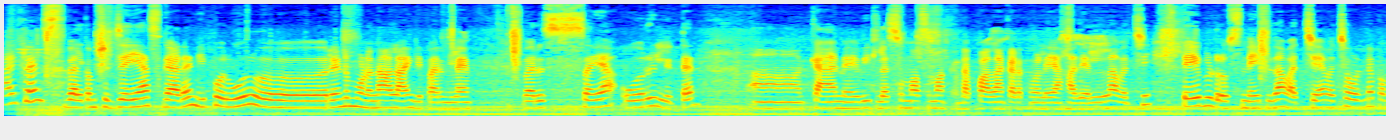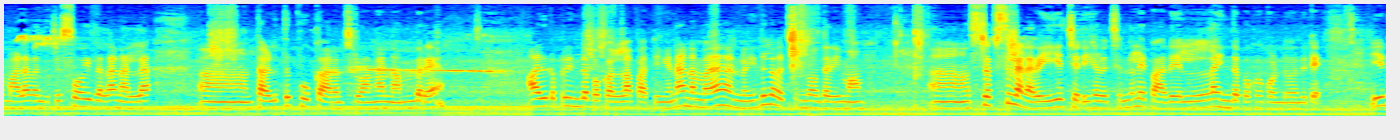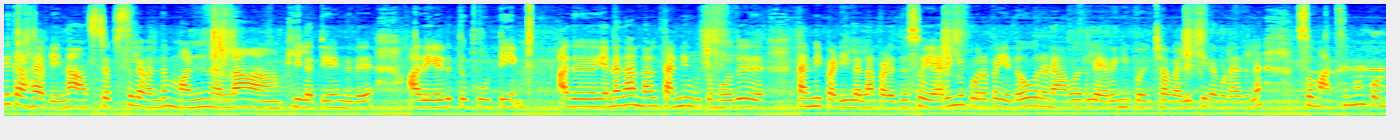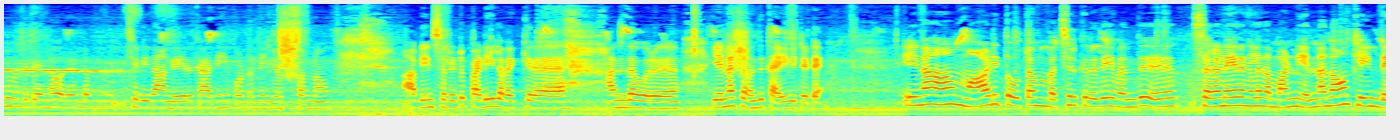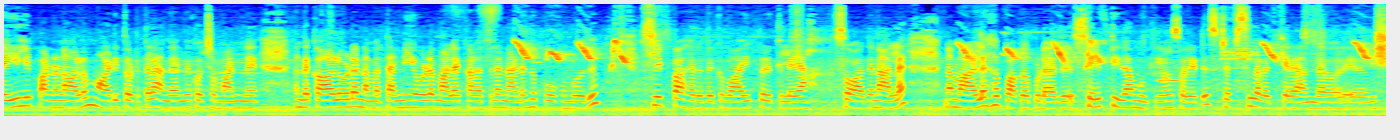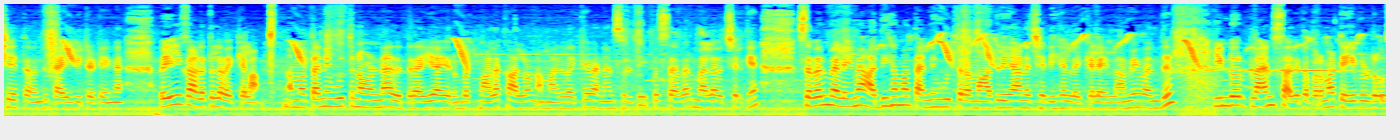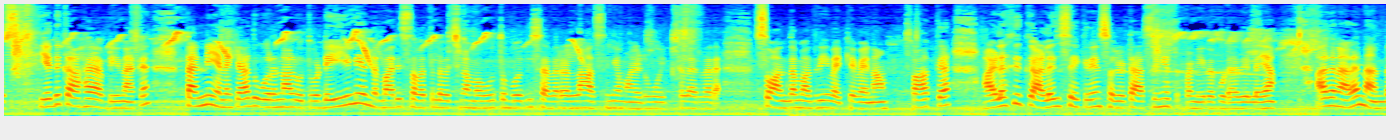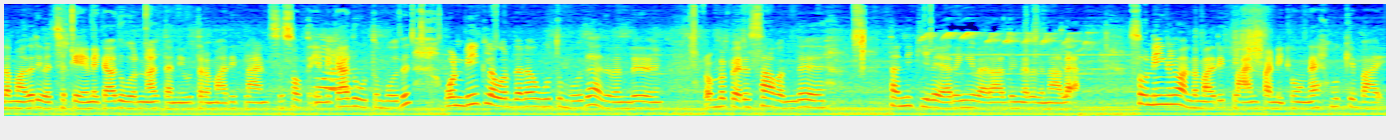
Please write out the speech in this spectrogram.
Hi friends welcome to Jaya's garden இப்போ ஒரு ஊர் ரெண்டு மூணு நாள் இங்கே பாருங்களேன். வரிசையாக ஒரு லிட்டர் கேனு வீட்டில் சும்மா சும்மா டப்பாலாம் கிடக்கும் இல்லையா? அதெல்லாம் வச்சு டேபிள் ரோஸ் நேற்று தான் வச்சேன். வச்ச உடனே இப்போ மழை வந்துச்சு. ஸோ இதெல்லாம் நல்லா தழுத்து பூக்க ஆரம்பிச்சிடுவாங்க நம்புகிறேன் அதுக்கப்புறம் இந்த பக்கம்லாம் பார்த்தீங்கன்னா நம்ம இதில் வச்சுருந்தோம் தெரியுமா? ஸ்டெப்ஸில் நிறைய செடிகள் வச்சுருந்தால இப்போ அதெல்லாம் இந்த பக்கம் கொண்டு வந்துட்டேன். எதுக்காக அப்படின்னா ஸ்டெப்ஸில் வந்து மண்ணெல்லாம் கீழே தேங்குது. அதை எடுத்து கூட்டி அது என்னதான் இருந்தாலும் தண்ணி ஊற்றும் போது தண்ணி படியிலலாம் படுது. ஸோ இறங்கி போகிறப்ப ஏதோ ஒரு ஞாபகத்தில் இறங்கி போயிட்டா வலிக்கிற கூடாதுல. ஸோ மேக்ஸிமம் கொண்டு வந்துட்டு என்ன ஒரு ரெண்டு செடி தான் அங்கே இருக்குது அதையும் கொண்டு வந்து இங்கே வச்சிடணும் அப்படின்னு சொல்லிட்டு படியில் வைக்கிற அந்த ஒரு எண்ணத்தை வந்து கைவிட்டுட்டேன். ஏன்னா மாடி தோட்டம் வச்சிருக்கிறதே வந்து சில நேரங்களில் இந்த மண் என்னதான் க்ளீன் டெய்லி பண்ணினாலும் மாடி தோட்டத்தில் அங்கங்கே கொஞ்சம் மண் அந்த காலோட நம்ம தண்ணியோட மழை காலத்தில் நடந்து போகும்போது ஸ்லிப் ஆகிறதுக்கு வாய்ப்பு இருக்கு இல்லையா? ஸோ அதனால் நம்ம அழகு பார்க்கக்கூடாது. சேஃப்டி தான் முக்கியம்னு சொல்லிட்டு ஸ்டெப்ஸில் வைக்கிற அந்த ஒரு விஷயத்தை வந்து கைவிட்டுட்டேங்க. வெயில் காலத்தில் வைக்கலாம். நம்ம தண்ணி ஊற்றின உடனே அது ட்ரை ஆயிரும். பட் மழை காலம் நம்ம அதை வைக்க வேணாம்னு சொல்லிட்டு இப்போ செவர் மேலே வச்சுருக்கேன். செவர் மேலேயுமே அதிகமாக தண்ணி ஊற்றுற மாதிரியான செடிகள் வைக்கல எல்லாம் எல்லாமே வந்து இண்டோர் பிளான்ஸ் அதுக்கப்புறமா டேபிள் ரோஸ் எதுக்காக அப்படின்னாக்க தண்ணி என்னைக்காவது ஒரு நாள் ஊற்றுவோம் டெய்லி இந்த மாதிரி செவத்தில் வச்சு நம்ம ஊற்றும் போது செவரெல்லாம் அசிங்கமாயிடும் ஒயிட் கலர் வேறு. ஸோ அந்த மாதிரியும் வைக்க வேணாம். பார்க்க அழகுக்கு அழகு சேர்க்குறேன்னு சொல்லிட்டு அசிங்கத்தை பண்ணிடக்கூடாது இல்லையா? அதனால் நான் அந்த மாதிரி வச்சுருக்கேன். என்னைக்காவது ஒரு நாள் தண்ணி ஊற்றுற மாதிரி பிளான்ஸ் ஸோ என்னைக்காவது ஊற்றும் போது ஒன் வீக்கில் ஒரு தடவை ஊற்றும் போது அது வந்து ரொம்ப பெருசாக வந்து தண்ணி கீழே இறங்கி வராதுங்கிறதுனால ஸோ நீங்களும் அந்த மாதிரி பிளான் பண்ணிக்கோங்க. Okay bye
